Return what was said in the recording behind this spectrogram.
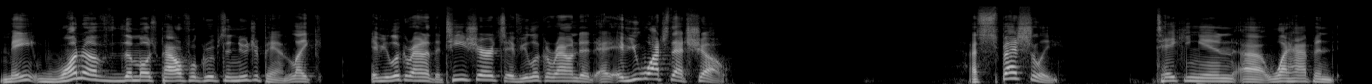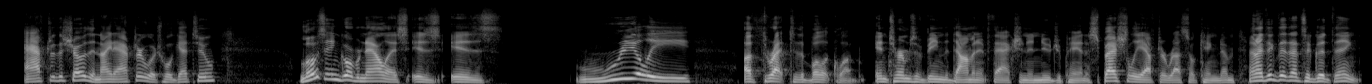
may one of the most powerful groups in New Japan. Like if you look around at the t-shirts, if you look around at if you watch that show, especially taking in uh, what happened after the show, the night after, which we'll get to, Los Ingobernales is is really a threat to the Bullet Club in terms of being the dominant faction in New Japan, especially after Wrestle Kingdom. And I think that that's a good thing.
